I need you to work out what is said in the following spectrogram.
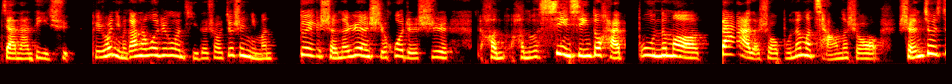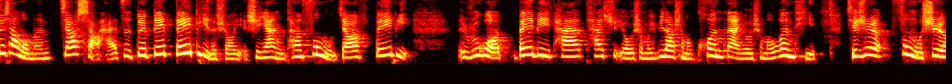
迦南地去。比如说你们刚才问这个问题的时候，就是你们。对神的认识，或者是很很多信心都还不那么大的时候，不那么强的时候，神就就像我们教小孩子对 baby 的时候也是一样。你看父母教 baby，如果 baby 他他是有什么遇到什么困难，有什么问题，其实父母是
